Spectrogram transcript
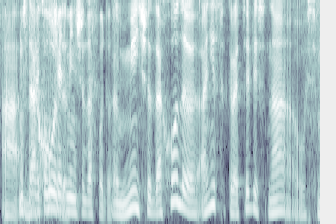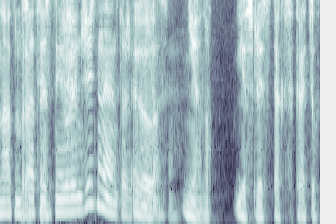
А ну, доходы, меньше доходов. Меньше дохода, они сократились на 18%. Ну, соответственно, уровень жизни, наверное, тоже э, поменялся. Не, ну, если так сократил.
